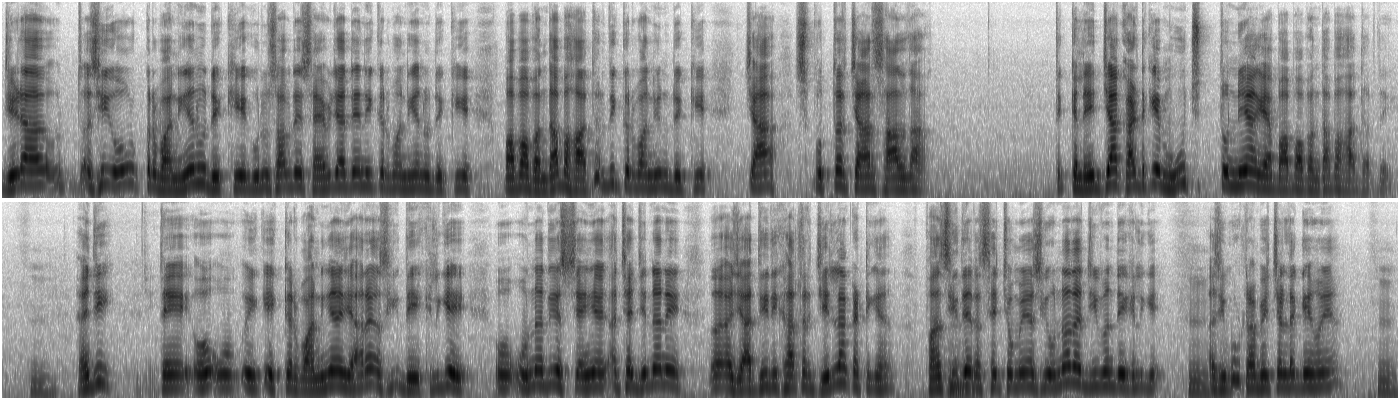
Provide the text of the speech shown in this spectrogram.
ਜਿਹੜਾ ਅਸੀਂ ਉਹ ਕੁਰਬਾਨੀਆਂ ਨੂੰ ਦੇਖੀਏ, ਗੁਰੂ ਸਾਹਿਬ ਦੇ ਸਾਹਿਬਜ਼ਾਦਿਆਂ ਦੀ ਕੁਰਬਾਨੀਆਂ ਨੂੰ ਦੇਖੀਏ, ਬਾਬਾ ਬੰਦਾ ਬਹਾਦਰ ਦੀ ਕੁਰਬਾਨੀ ਨੂੰ ਦੇਖੀਏ ਚਾ ਸਪੁੱਤਰ 4 ਸਾਲ ਦਾ ਤੇ ਕਲੇਜਾ ਕੱਢ ਕੇ ਮੂੰਹ ਚ ਤੁੰਨਿਆ ਗਿਆ ਬਾਬਾ ਬੰਦਾ ਬਹਾਦਰ ਦੇ। ਹੈ। ਜੀ? ਤੇ ਉਹ ਉਹ ਇੱਕ ਇੱਕ ਕੁਰਬਾਨੀਆਂ ਯਾਰ ਅਸੀਂ ਦੇਖ ਲਈਏ ਉਹ ਉਹਨਾਂ ਦੀ ਸਚਾਈਆਂ ਅੱਛਾ ਜਿਨ੍ਹਾਂ ਨੇ ਆਜ਼ਾਦੀ ਦੀ ਖਾਤਰ ਜੇਲ੍ਹਾਂ ਕੱਟੀਆਂ ਫਾਂਸੀ ਦੇ ਰਸੇ ਚੁੰਮੇ ਅਸੀਂ ਉਹਨਾਂ ਦਾ ਜੀਵਨ ਦੇਖ ਲਈਏ। ਅਸੀਂ ਵੋਟਾਂ ਵੇਚਣ ਲੱਗੇ ਹੋਏ ਆ ਹੂੰ।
